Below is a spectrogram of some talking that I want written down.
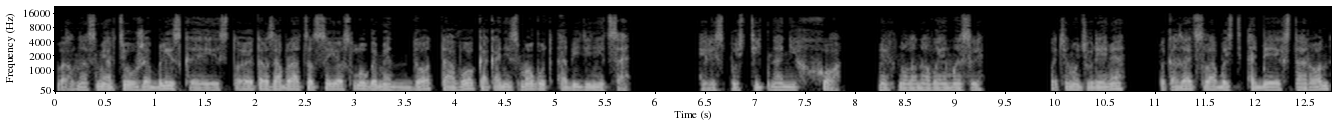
Волна смерти уже близко, и стоит разобраться с ее слугами до того, как они смогут объединиться. Или спустить на них Хо, мелькнула новая мысль. Потянуть время, показать слабость обеих сторон,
